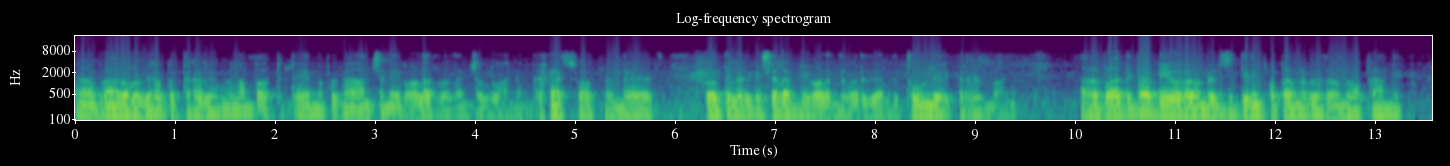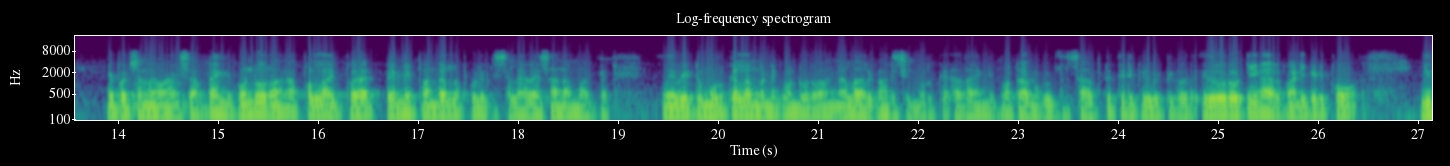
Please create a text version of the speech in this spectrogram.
அப்புறம் அகரோகிரபத்திரர் இவங்கெல்லாம் பார்த்துட்டு இந்த பக்கம் ஆஞ்சநேயர் வளர்றதுன்னு சொல்லுவாங்க. இந்த சோத்து இந்த சோத்தில் இருக்க சிலை அப்படி வளர்ந்து வருது. அந்த தூணில் இருக்கிறதும்பாங்க. அதை பார்த்துட்டு அப்படியே ஒரு ரவுண்ட் அடித்து திரும்பி பொட்டாமரத்தில் வந்து உட்காந்து இங்கே பட்சம் வாங்கி சாப்பிட்டா இங்கே கொண்டு வருவாங்க. அப்போல்லாம் இப்போ பெர்மிட் பண்ணுறதில்ல போல இருக்கு சில வயசான மக்கள். அந்த வீட்டு முறுக்கெல்லாம் பண்ணி கொண்டு வருவாங்க. நல்லா இருக்கும் அரிசி முறுக்கு. அதான் இங்கே பொட்டாமல் கொடுத்துட்டு சாப்பிட்டு திருப்பி வீட்டுக்கு வரும் இது ஒரு ரொட்டீனாக இருக்கும். அடிக்கடி போவோம். இது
